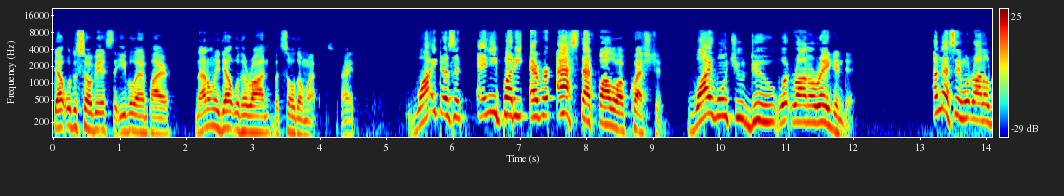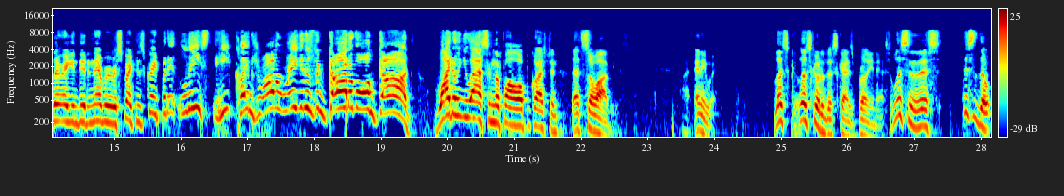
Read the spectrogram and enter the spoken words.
dealt with the Soviets, the evil empire, not only dealt with Iran, but sold them weapons, right? Why doesn't anybody ever ask that follow up question? Why won't you do what Ronald Reagan did? I'm not saying what Ronald Reagan did in every respect is great, but at least he claims Ronald Reagan is the God of all gods. Why don't you ask him the follow-up question? That's so obvious. Right, anyway, let's let's go to this guy's brilliant answer. Listen to this. This is the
